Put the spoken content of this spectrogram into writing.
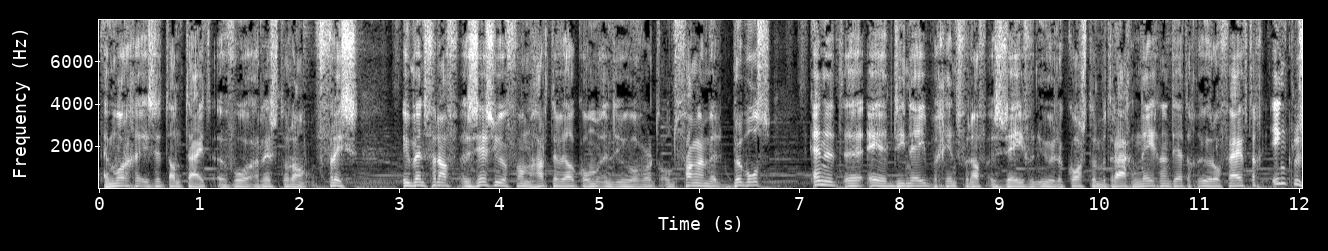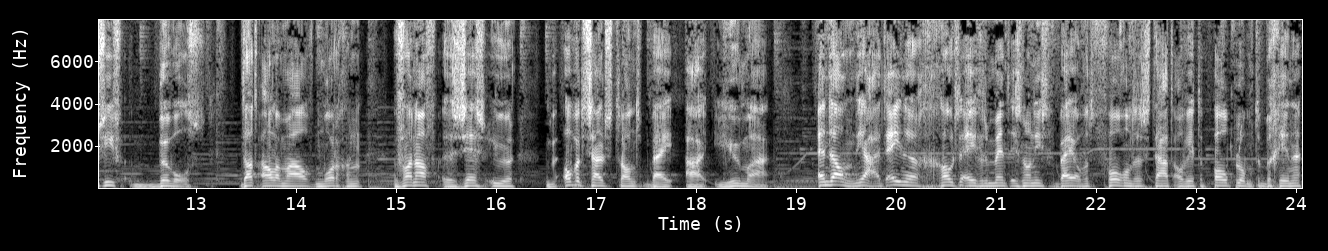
En morgen is het dan tijd voor restaurant Fris. U bent vanaf 6 uur van harte welkom... en u wordt ontvangen met bubbels... En het diner begint vanaf 7 uur. De kosten bedragen 39,50 euro, inclusief bubbels. Dat allemaal morgen vanaf 6 uur op het Zuidstrand bij Ayuma. En dan, ja, het ene grote evenement is nog niet voorbij... of het volgende staat alweer te popelen om te beginnen.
